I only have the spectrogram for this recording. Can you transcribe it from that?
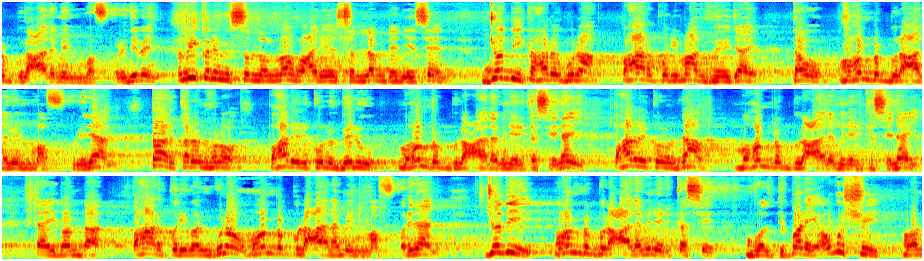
রব্বুল আলমিন মাফ করে দেবেন। নবী করিম সাল্লাহ আলিয়াল্লাম জানিয়েছেন, যদি কাহারো গুণা পাহাড় পরিমাণ হয়ে যায়, তাও মহান রব্বুল আলমিন মাফ করে দেন। তার কারণ হলো পাহাড়ের কোনো বেলু মহান রব্বুল আলমিনের কাছে নাই। পাহাড়ের কোনো দাম মহান রব্বুল আলমিনের কাছে নাই। তাই বান্দা পাহাড় পরিমাণ গুণাও মহান রব্বুল আলমিন মাফ করে দেন। যদি মহান রব্বুল আলমিনের কাছে বলতে পারে, অবশ্যই মহান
